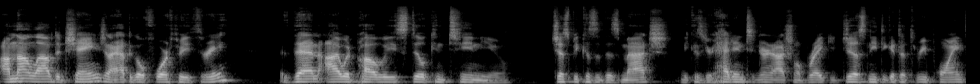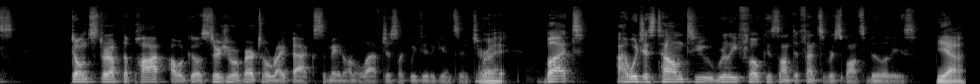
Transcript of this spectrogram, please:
I'm not allowed to change and I have to go 4-3-3, then I would probably still continue just because of this match because you're heading to international break. You just need to get to 3 points. Don't stir up the pot. I would go Sergio Roberto right back, Semedo on the left just like we did against Inter. Right. But I would just tell him to really focus on defensive responsibilities. Yeah.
